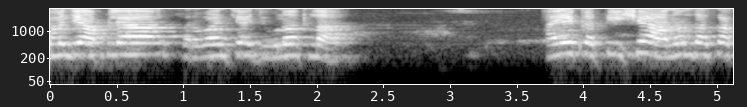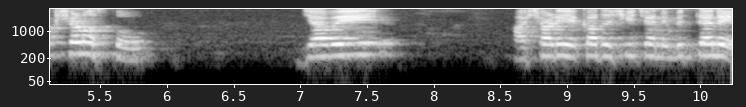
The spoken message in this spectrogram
म्हणजे आपल्या सर्वांच्या जीवनातला हा एक अतिशय आनंदाचा क्षण असतो. ज्यावेळी आषाढी एकादशीच्या निमित्ताने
